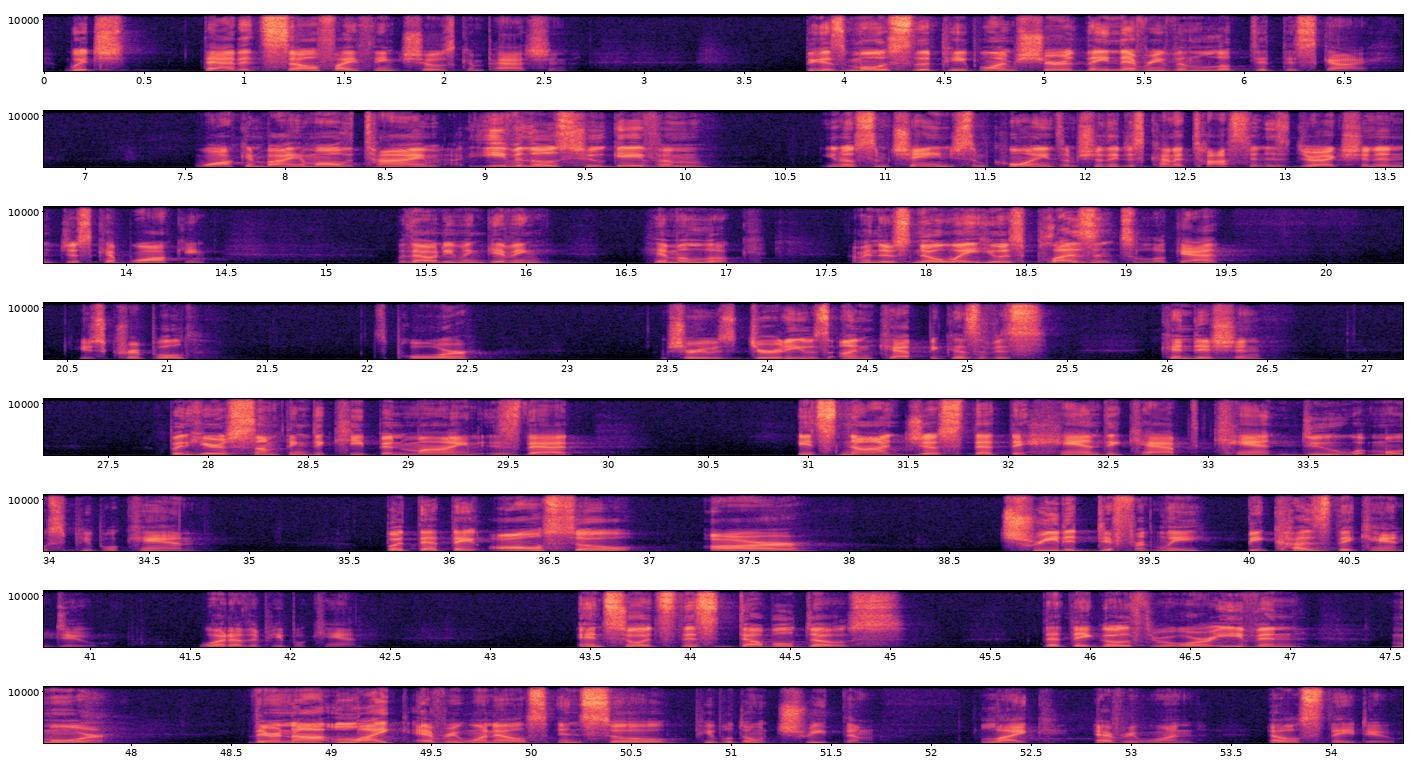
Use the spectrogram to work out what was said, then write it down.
Which, that itself, I think, shows compassion. Because most of the people, I'm sure, they never even looked at this guy. Walking by him all the time, even those who gave him, you know, some change, some coins, I'm sure they just kind of tossed it in his direction and just kept walking without even giving him a look. I mean, there's no way he was pleasant to look at. He was crippled, he's poor. I'm sure he was dirty, he was unkept because of his condition. But here's something to keep in mind is that it's not just that the handicapped can't do what most people can, but that they also are treated differently because they can't do what other people can. And so it's this double dose that they go through, or even more. They're not like everyone else, and so people don't treat them like everyone else they do.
